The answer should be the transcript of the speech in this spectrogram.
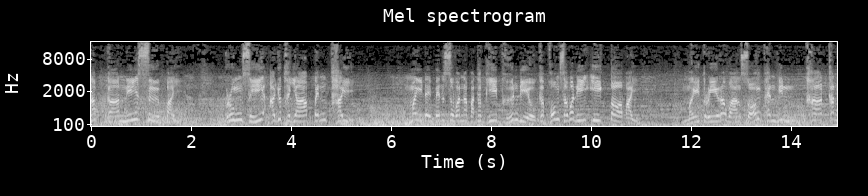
นับการนี้สื่อไป กรุงศรีอยุธยาเป็นไทย ไม่ได้เป็นสุวรรณปัตภีผืนเดียวกับพงศาวดีอีกต่อไป ไมตรีระหว่างสองแผ่นดินขาดกัน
